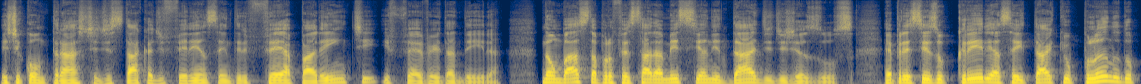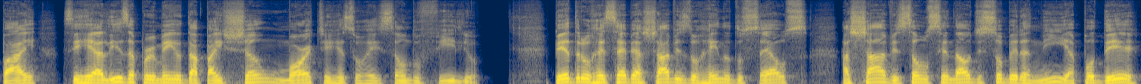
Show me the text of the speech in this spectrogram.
Este contraste destaca a diferença entre fé aparente e fé verdadeira. Não basta professar a messianidade de Jesus, é preciso crer e aceitar que o plano do Pai se realiza por meio da paixão, morte e ressurreição do Filho. Pedro recebe as chaves do reino dos céus. As chaves são um sinal de soberania, poder.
